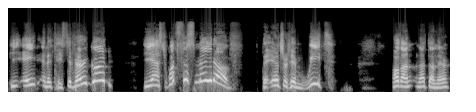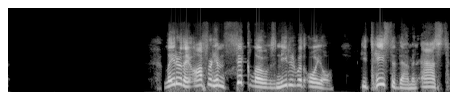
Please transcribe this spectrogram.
He ate, and it tasted very good. He asked, What's this made of? They answered him, Wheat. Hold on, not done there. Later, they offered him thick loaves kneaded with oil. He tasted them and asked,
